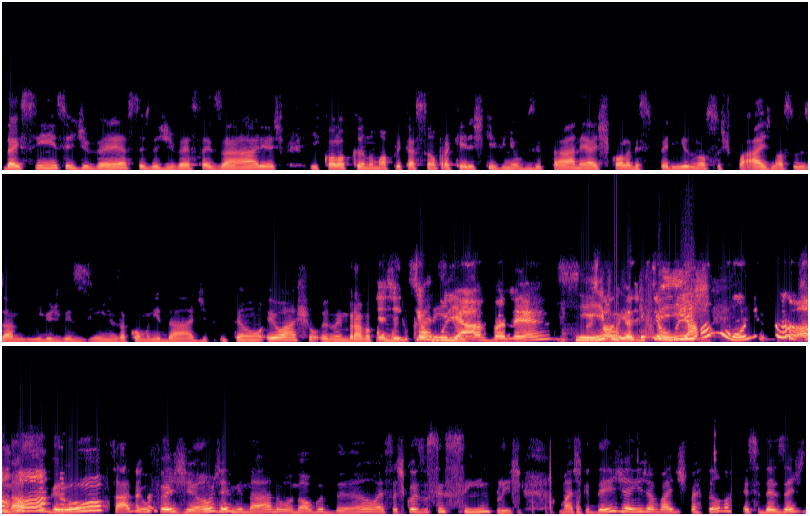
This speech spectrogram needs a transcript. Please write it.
das ciências diversas, das diversas áreas, e colocando uma aplicação para aqueles que vinham visitar né, a escola nesse período, nossos pais, nossos amigos, vizinhos, a comunidade. Então, eu acho, eu lembrava com e muito carinho. A gente se orgulhava, né? Sim, foi eu que se orgulhava muito. Nosso grupo, sabe? O feijão germinar no, no algodão, essas coisas assim simples, mas que desde aí já vai despertando esse desejo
